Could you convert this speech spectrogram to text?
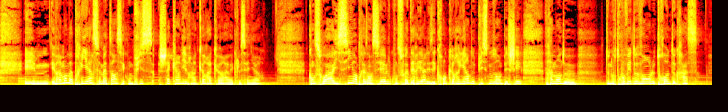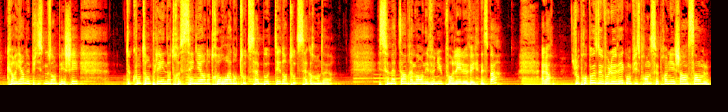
Et, et vraiment ma prière ce matin, c'est qu'on puisse chacun vivre un cœur à cœur avec le Seigneur. Qu'on soit ici en présentiel ou qu'on soit derrière les écrans, que rien ne puisse nous empêcher vraiment de, de nous retrouver devant le trône de grâce que rien ne puisse nous empêcher de contempler notre Seigneur, notre Roi dans toute sa beauté, dans toute sa grandeur. Et ce matin, vraiment, on est venu pour l'élever, n'est-ce pas? Alors, je vous propose de vous lever, qu'on puisse prendre ce premier chant ensemble.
